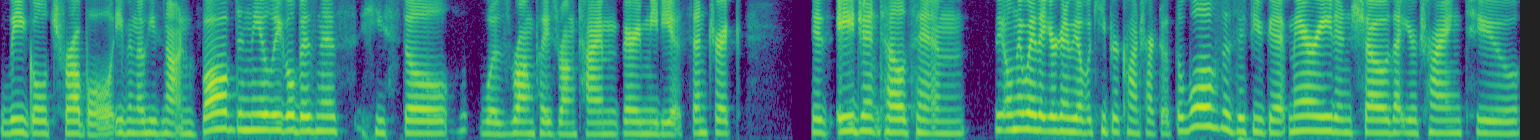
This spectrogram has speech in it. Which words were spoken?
legal trouble. Even though he's not involved in the illegal business, he still was wrong place, wrong time, very media centric. His agent tells him the only way that you're going to be able to keep your contract with the Wolves is if you get married and show that you're trying to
